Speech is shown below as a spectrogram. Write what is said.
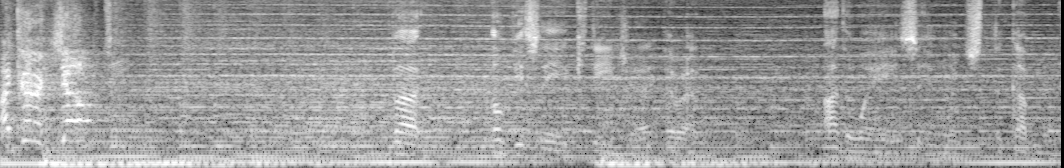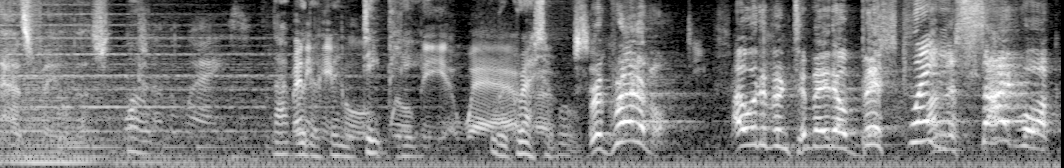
I could have jumped! But obviously, in Khadija, there are other ways in which the government has failed us. Well, that would have been deeply be regrettable. Regrettable! I would have been tomato bisque Wait. on the sidewalk.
